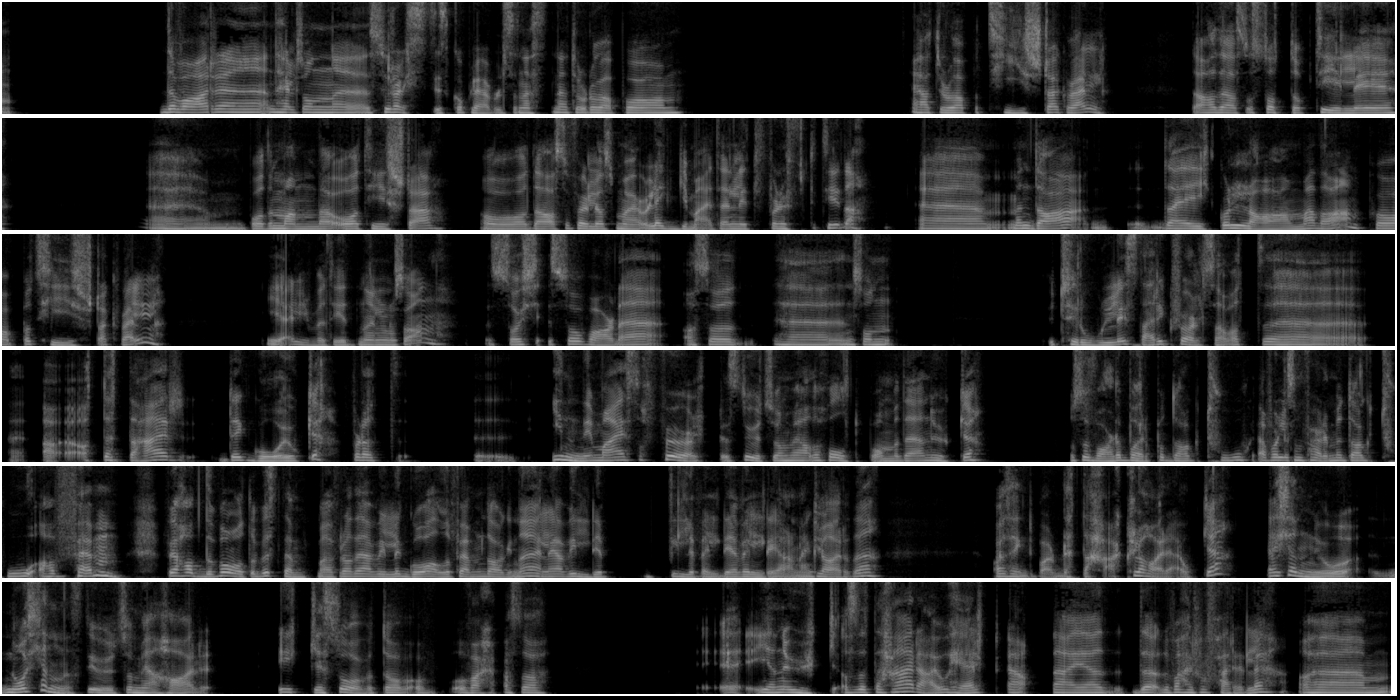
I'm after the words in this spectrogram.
det var eh, en helt sånn eh, surrealistisk opplevelse, nesten. Jeg tror det var på Jeg tror det var på tirsdag kveld. Da hadde jeg altså stått opp tidlig eh, både mandag og tirsdag, og da selvfølgelig også må jeg jo legge meg til en litt fornuftig tid, da. Eh, men da, da jeg gikk og la meg da, på, på tirsdag kveld, i ellevetiden eller noe sånt, så, så var det altså eh, en sånn utrolig sterk følelse av at, eh, at dette her, det går jo ikke. For at eh, inni meg så føltes det ut som om jeg hadde holdt på med det en uke. Og så var det bare på dag to. Jeg var liksom ferdig med dag to av fem. For jeg hadde på en måte bestemt meg for at jeg ville gå alle fem dagene, eller jeg ville, ville veldig, veldig gjerne klare det. Og jeg tenkte bare dette her klarer jeg jo ikke. Jeg kjenner jo, Nå kjennes det jo ut som jeg har ikke sovet og, og, og vært Altså i en uke Altså, dette her er jo helt ja, nei, det, det, var helt forferdelig. Um,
